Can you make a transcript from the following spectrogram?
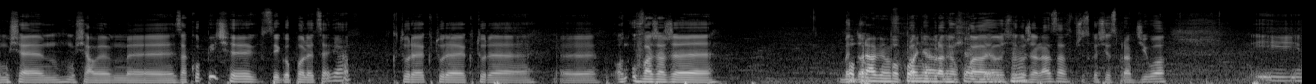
musiałem, musiałem zakupić z jego polecenia, które, które, które e, on uważa, że Poprawią po- po- wchłanialność poprawią jakby. wchłanialność tego Mhm. żelaza, wszystko się sprawdziło. I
